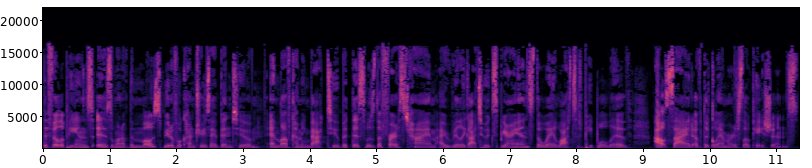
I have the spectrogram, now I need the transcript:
The Philippines is one of the most beautiful countries I've been to and love coming back to, but this was the first time I really got to experience the way lots of people live outside of the glamorous locations.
